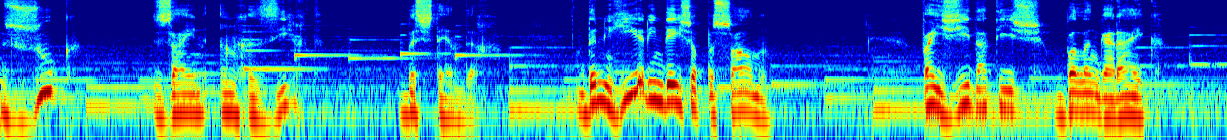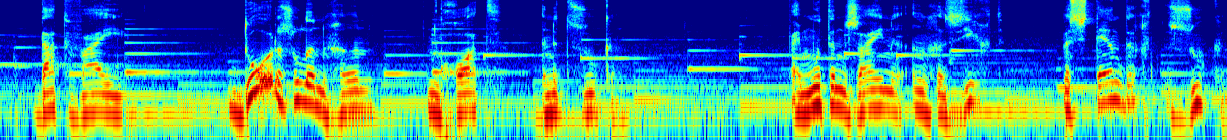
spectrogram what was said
Zoek zijn gezicht bestendig. Dan hier in deze psalmen, wij zien dat is belangrijk dat wij door zullen gaan in God en het zoeken. Wij moeten zijn een gezicht bestendig zoeken,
